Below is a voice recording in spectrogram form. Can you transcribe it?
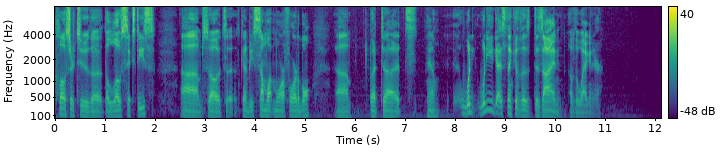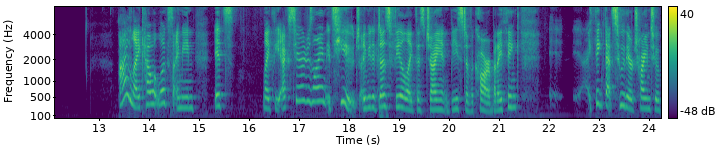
closer to the the low 60s. Um, so it's, uh, it's going to be somewhat more affordable. Um, but uh, it's you know, what what do you guys think of the design of the Wagoneer? I like how it looks. I mean, it's like the exterior design, it's huge. I mean, it does feel like this giant beast of a car, but I think I think that's who they're trying to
